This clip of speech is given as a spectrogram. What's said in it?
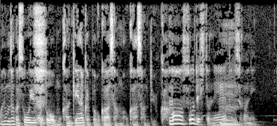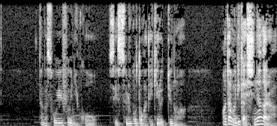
まあでもなんかそういうことも関係なくやっぱお母さんはお母さんというか。まあそうでしたね、うん、確かに。なんかそういうふうにこう接することができるっていうのは、まあ、多分理解しながら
